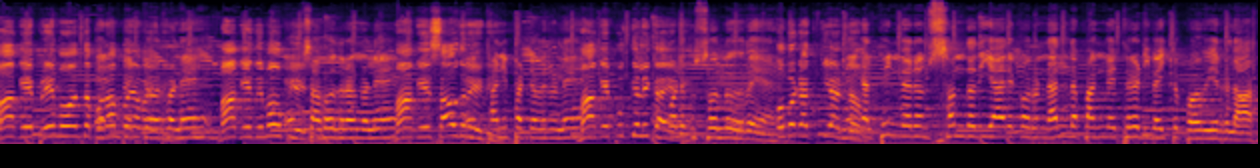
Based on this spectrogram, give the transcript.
මාගේ ප්‍රේමවන්ත பெற்றோர்களே, පරම්පරාවයි මාගේ என் දෙමව්පියනි சகோதரங்களே මාගේ என் සහෝදරයනි தனிப்பட்டவர்களே මාගේ පුද්ගලිකයනි உங்களுக்கு சொல்லுகிறேன் ඔබටත් நீ කියන්න நீங்கள் பின்வரும் சந்ததியாருக்கு ஒரு நல்ல பங்கை தேடி வைத்து போவீர்களாக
